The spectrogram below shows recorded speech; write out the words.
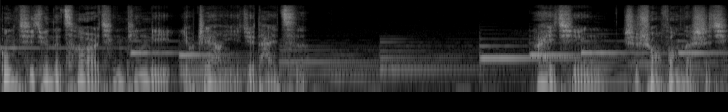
宫崎骏的《侧耳倾听》里有这样一句台词。爱情是双方的事情，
